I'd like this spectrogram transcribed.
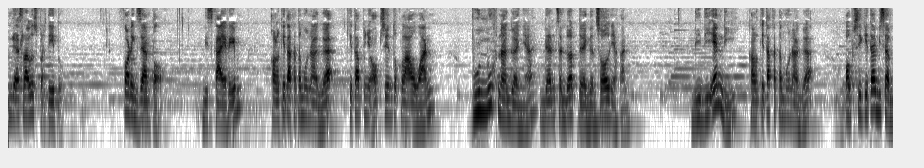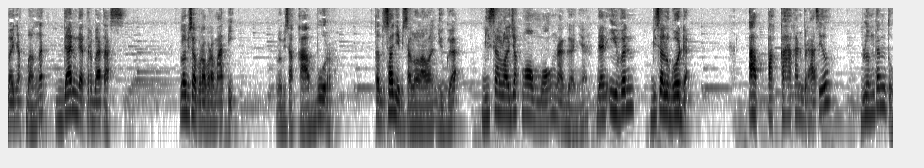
nggak selalu seperti itu. For example, di Skyrim, kalau kita ketemu naga, kita punya opsi untuk lawan, bunuh naganya, dan sedot Dragon Soul-nya kan. Di D&D, kalau kita ketemu naga, opsi kita bisa banyak banget dan gak terbatas. Lo bisa pura-pura mati, lo bisa kabur, tentu saja bisa lo lawan juga, bisa lo ajak ngomong naganya, dan even bisa lo goda. Apakah akan berhasil? Belum tentu.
